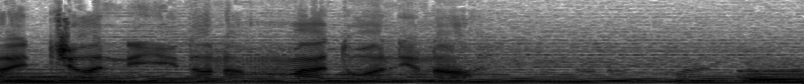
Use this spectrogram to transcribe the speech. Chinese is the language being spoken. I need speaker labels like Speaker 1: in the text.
Speaker 1: 在这里都那么多年了。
